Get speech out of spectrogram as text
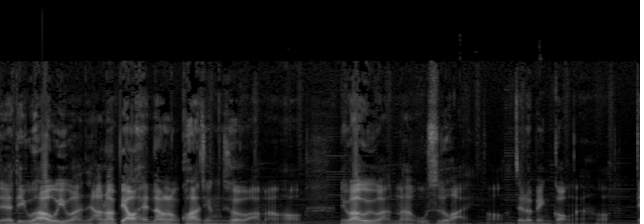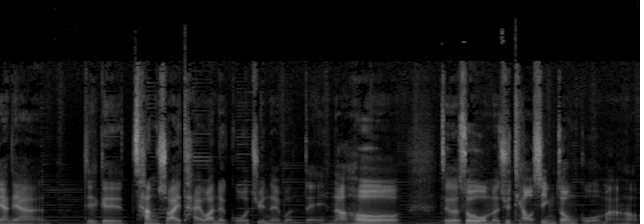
的刘化委员安怎表现，让人看清楚啊嘛哈。刘化委员嘛，吴思怀哦，在那边讲啊哈。等下这个唱衰台湾的国军的问题，然后这个说我们去挑衅中国嘛，哈，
